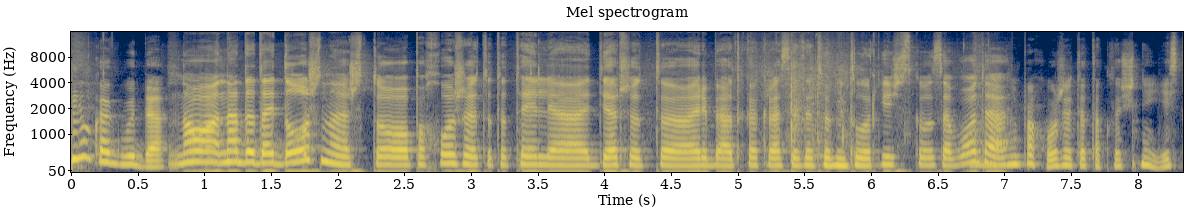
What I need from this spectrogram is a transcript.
ну, как бы да. Но надо дать должное, что, похоже, этот отель э, держит э, ребят как раз из этого металлургического завода. Не похоже, это так точно и есть.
